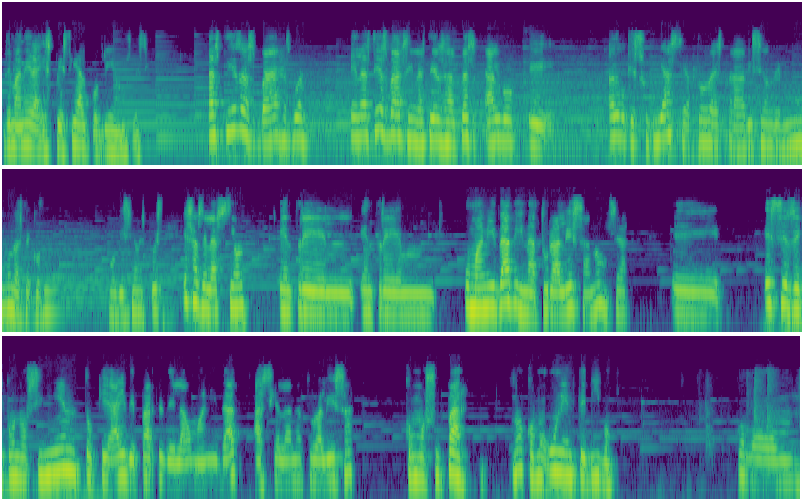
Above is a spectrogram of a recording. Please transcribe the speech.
de manera especial, podríamos decir. Las tierras bajas, bueno, en las tierras bajas y en las tierras altas, algo que algo que subyace a toda esta visión del mundo, a esta cosmovisiones, pues esa relación entre, entre mm, humanidad y naturaleza, ¿no? O sea, eh, ese reconocimiento que hay de parte de la humanidad hacia la naturaleza como su par, ¿no? Como un ente vivo, como...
